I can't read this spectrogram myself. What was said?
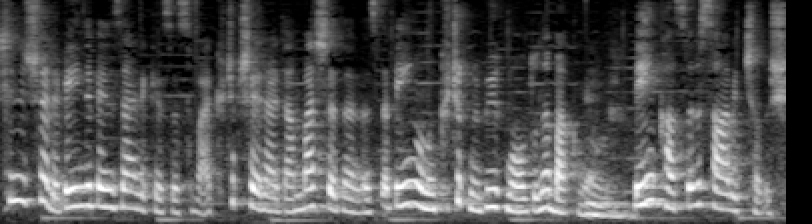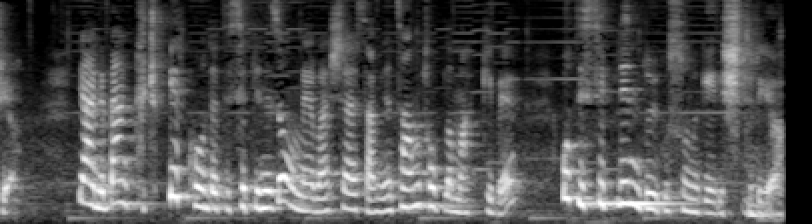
Şimdi şöyle beyinde benzerlik yasası var. Küçük şeylerden başladığınızda beyin onun küçük mü büyük mü olduğuna bakmıyor. Beyin kasları sabit çalışıyor. Yani ben küçük bir konuda disiplinize olmaya başlarsam yatağımı toplamak gibi o disiplin duygusunu geliştiriyor.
